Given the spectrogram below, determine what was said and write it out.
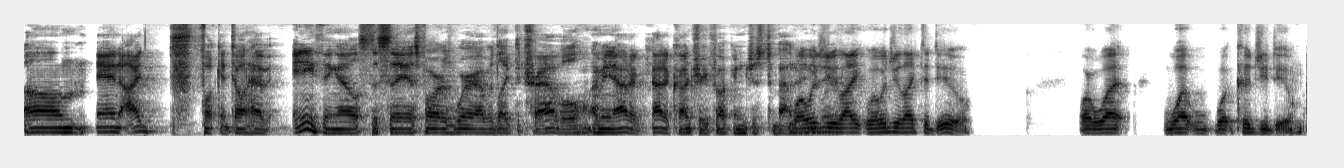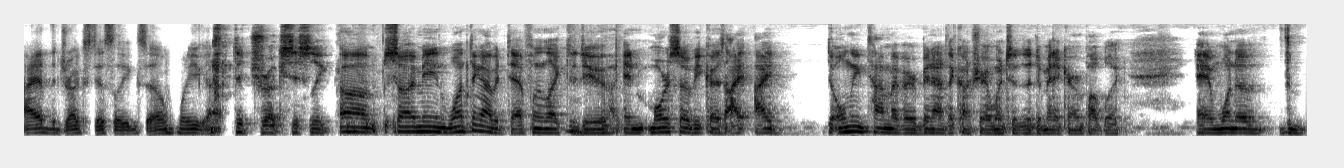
Um, and I fucking don't have anything else to say as far as where I would like to travel. I mean, out of out of country, fucking just about. What would you like? What would you like to do? Or what? What? What could you do? I had the Drugstice League. So what do you got? The drugs just leak. Um, so I mean, one thing I would definitely like to do, and more so because I, I, the only time I've ever been out of the country, I went to the Dominican Republic, and one of the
